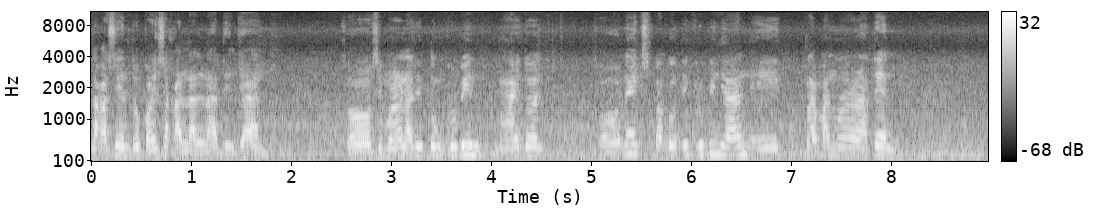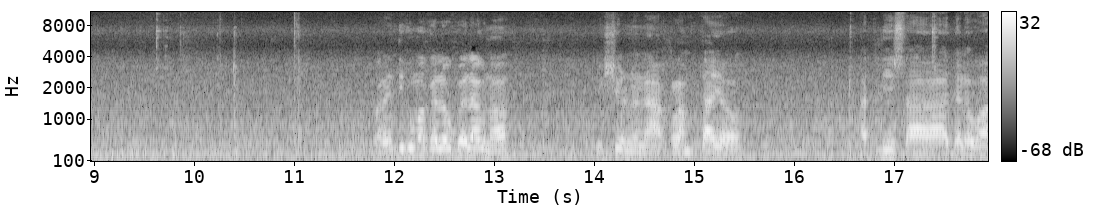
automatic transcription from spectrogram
nakasentro pa rin sa kanal natin dyan. So simulan natin itong groovin mga idol. So next, bago itong groovin yan, eh, klaman muna natin. Para hindi gumagalaw-galaw no? Make sure na naka-clamp tayo. At least ah, dalawa.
